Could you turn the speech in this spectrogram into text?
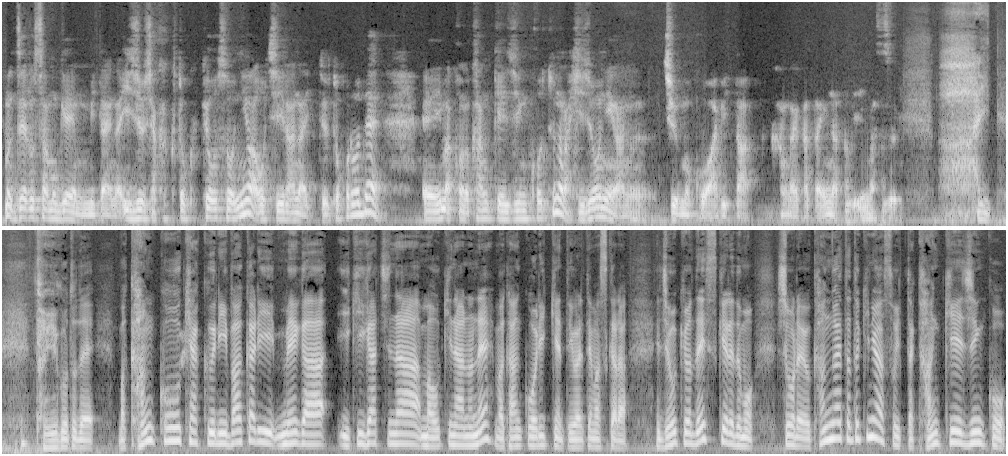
まあゼロサムゲームみたいな移住者獲得競争には陥らないっていうところで、えー、今この関係人口っていうのが非常にあの注目を浴びた考え方になっています。はいということで、まあ、観光客にばかり目が行きがちな、まあ、沖縄のね、まあ、観光立県と言われてますから状況ですけれども将来を考えた時にはそういった関係人口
